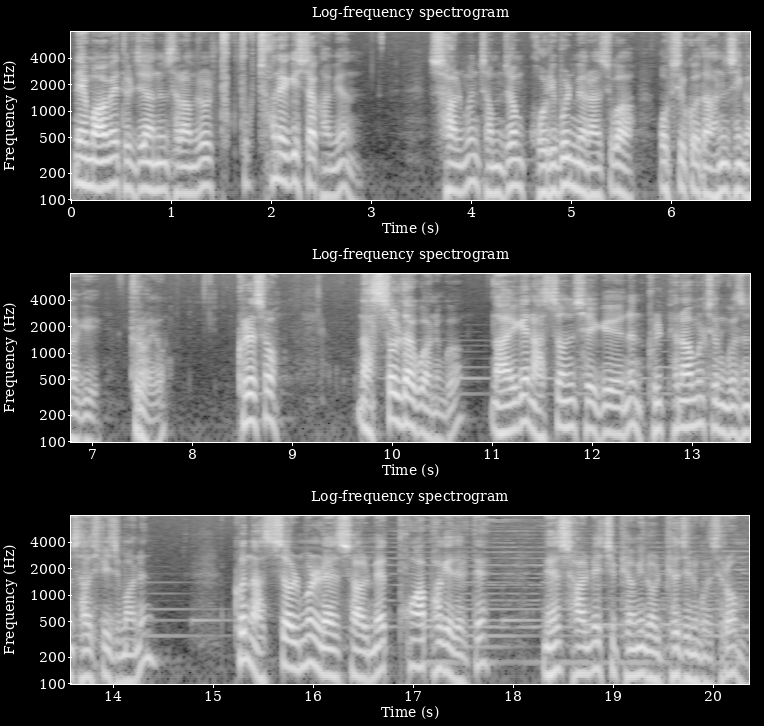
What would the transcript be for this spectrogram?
내 마음에 들지 않는 사람들을 툭툭 쳐내기 시작하면 삶은 점점 고립을 면할 수가 없을 거다 하는 생각이 들어요. 그래서 낯설다고 하는 거, 나에게 낯선 세계에는 불편함을 주는 것은 사실이지만은 그 낯설음을 내 삶에 통합하게 될 때 내 삶의 지평이 넓혀지는 것처럼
